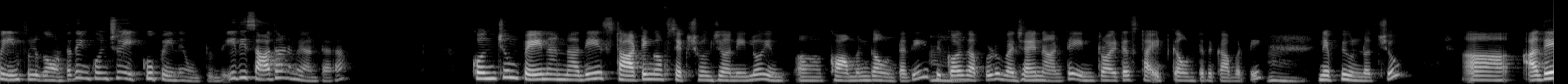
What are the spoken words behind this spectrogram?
పెయిన్ఫుల్గా ఉంటుంది ఇంకొంచెం ఎక్కువ పెయినే ఉంటుంది. ఇది సాధారణమే అంటారా? కొంచెం పెయిన్ అన్నది స్టార్టింగ్ ఆఫ్ సెక్షువల్ జర్నీలో కామన్గా ఉంటది. బికాజ్ అప్పుడు వెజైనా అంటే ఇంట్రాయిటస్ టైట్గా ఉంటది కాబట్టి నొప్పి ఉండొచ్చు. అదే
